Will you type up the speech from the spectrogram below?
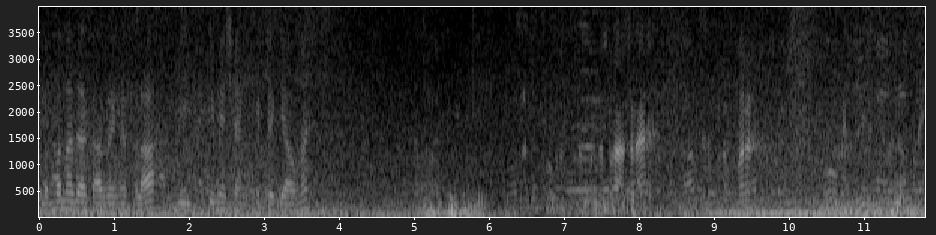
ਪਲੰਬਰ ਨਾਲ ਜਾ ਕਰ ਰਹੇ ਹਾਂ ਸਲਾਹ ਵੀ ਕਿਵੇਂ ਸ਼ੈਂਕ ਕਿੱਥੇ ਕਿਆ ਆਉਣਾ ਹੈ ਆਪਣਾ ਭਰਾ ਖੜਾ ਸਿਰਫ ਪਲੰਬਰ ਉਹ ਵਿੱਚ ਆਪਣੇ।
